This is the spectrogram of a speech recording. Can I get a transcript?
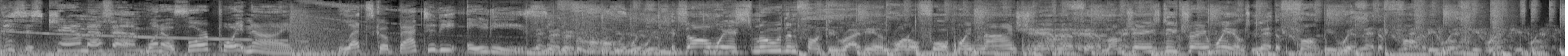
This is Jam FM 104.9. Let's go back to the 80s. It's always smooth and funky right here on 104.9 Jam FM. I'm James D. Train Williams. Let the funk be with. Let the funk be with.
